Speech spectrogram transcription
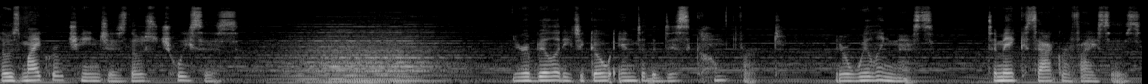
Those micro changes, those choices, your ability to go into the discomfort, your willingness to make sacrifices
